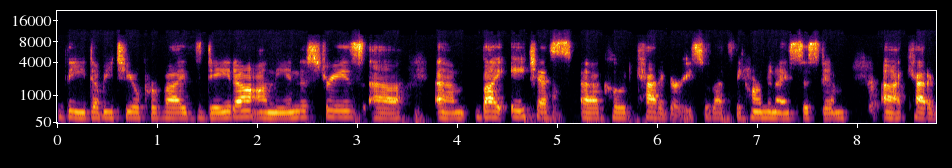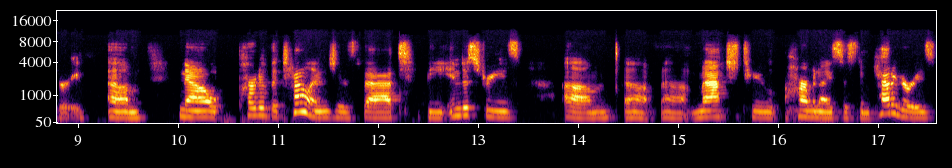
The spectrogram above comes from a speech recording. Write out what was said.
The WTO provides data on the industries uh, um, by HS uh, code category. So that's the harmonized system uh, category. Um, now, part of the challenge is that the industries um, uh, uh, match to harmonized system categories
